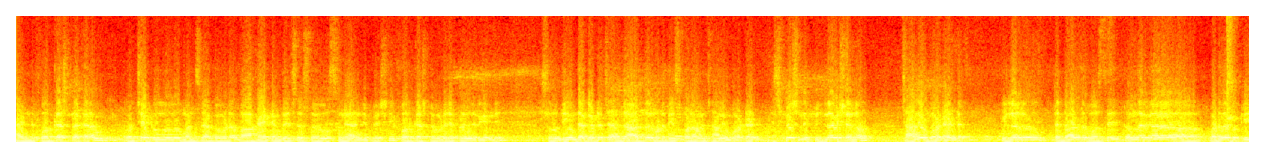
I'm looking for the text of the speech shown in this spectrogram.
అండ్ ఫోర్కాస్ట్ ప్రకారం వచ్చే టూ మంత్స్ దాకా కూడా బాగా హై టెంపరేచర్స్ వస్తున్నాయి అని చెప్పేసి ఫోర్కాస్ట్లో కూడా చెప్పడం జరిగింది. సో దీని తగ్గట్టు చాలా జాగ్రత్తలు కూడా తీసుకోవడం చాలా ఇంపార్టెంట్ ఎస్పెషల్లీ పిల్లల విషయంలో చాలా ఇంపార్టెంట్ పిల్లలు పెద్దవాళ్ళతో పోస్తే తొందరగా వడదెబ్బకి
